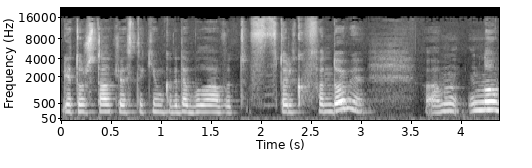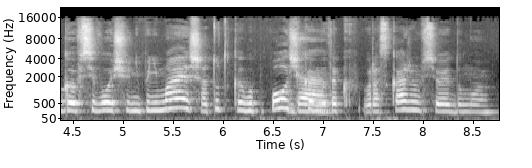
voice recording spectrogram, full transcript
я тоже сталкивалась с таким, когда была вот в- только в фандоме, э, много всего еще не понимаешь, а тут как бы по полочкам Да. мы так расскажем все, я думаю.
